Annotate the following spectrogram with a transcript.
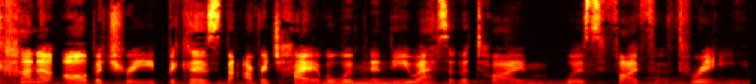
kind of arbitrary because the average height of a woman in the US at the time was five foot three.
